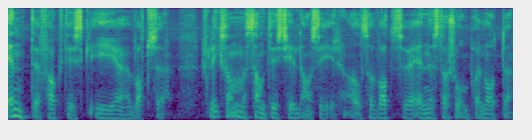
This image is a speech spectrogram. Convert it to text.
endte faktisk i uh, Vadsø. Slik som samtidskildene sier. Altså Vadsø ved endestasjon, på en måte.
